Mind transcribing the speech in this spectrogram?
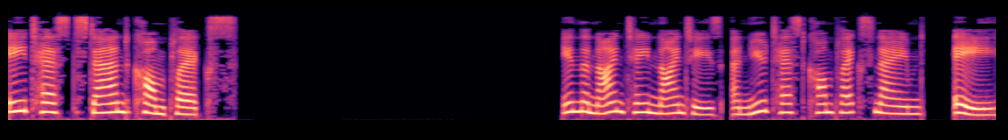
E-test stand complex In the 1990s, a new test complex named E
